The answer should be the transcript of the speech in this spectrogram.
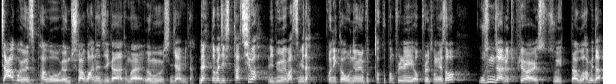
짜고 연습하고 연출하고 하는지가 정말 너무 신기합니다. 네, 더 매직 스타 7화 리뷰해봤습니다. 보니까 오늘부터 쿠팡 플레이 어플을 통해서 우승자를 투표할 수 있다고 합니다.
